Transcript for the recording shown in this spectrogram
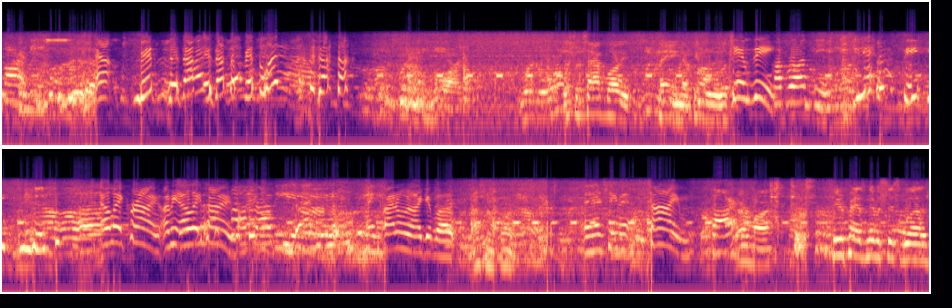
Party. Uh, fifth? Is that is that the fifth one? This is a tabloid thing that people will look at. TMZ. Paparazzi. LA Crime. I mean LA Times. Paparazzi. I don't know. I give up. National. Entertainment. Time. Star. Never mind. Peter Pan's nemesis was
